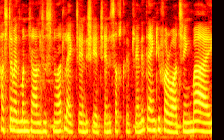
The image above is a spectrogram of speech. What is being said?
ఫస్ట్ టైం అయితే మన ఛానల్ చూసిన వారు లైక్ చేయండి షేర్ చేయండి సబ్స్క్రైబ్ చేయండి. Thank you for watching bye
